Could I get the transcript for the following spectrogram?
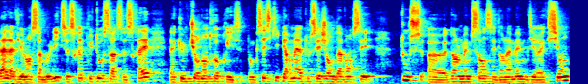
Là, la violence symbolique, ce serait plutôt ça, ce serait la culture d'entreprise. Donc c'est ce qui permet à tous ces gens d'avancer tous dans le même sens et dans la même direction,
